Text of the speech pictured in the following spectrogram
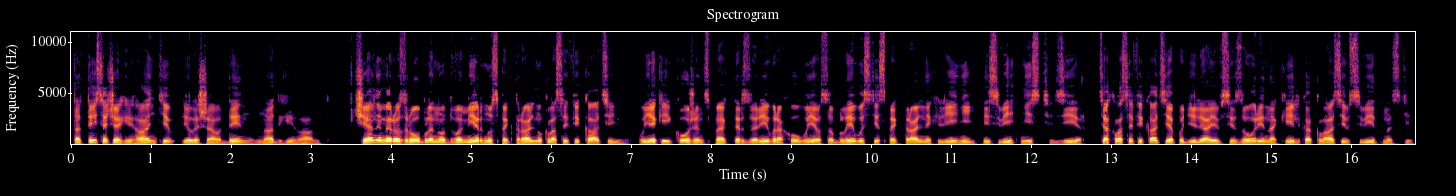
та тисяча гігантів і лише один надгігант. Вченими розроблено двомірну спектральну класифікацію, у якій кожен спектр зорі враховує особливості спектральних ліній і світність зір. Ця класифікація поділяє всі зорі на кілька класів світності.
